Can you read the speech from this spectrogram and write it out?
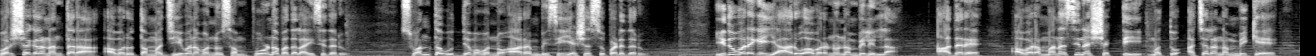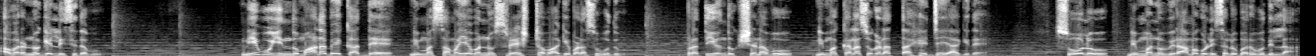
ವರ್ಷಗಳ ನಂತರ ಅವರು ತಮ್ಮ ಜೀವನವನ್ನು ಸಂಪೂರ್ಣ ಬದಲಾಯಿಸಿದರು. ಸ್ವಂತ ಉದ್ಯಮವನ್ನು ಆರಂಭಿಸಿ ಯಶಸ್ಸು ಪಡೆದರು. ಇದುವರೆಗೆ ಯಾರೂ ಅವರನ್ನು ನಂಬಲಿಲ್ಲ. ಆದರೆ ಅವರ ಮನಸ್ಸಿನ ಶಕ್ತಿ ಮತ್ತು ಅಚಲ ನಂಬಿಕೆ ಅವರನ್ನು ಗೆಲ್ಲಿಸಿದವು. ನೀವು ಇಂದು ಮಾಡಬೇಕಾದ್ದೇ ನಿಮ್ಮ ಸಮಯವನ್ನು ಶ್ರೇಷ್ಠವಾಗಿ ಬಳಸುವುದು. ಪ್ರತಿಯೊಂದು ಕ್ಷಣವೂ ನಿಮ್ಮ ಕನಸುಗಳತ್ತ ಹೆಜ್ಜೆಯಾಗಿದೆ. ಸೋಲು ನಿಮ್ಮನ್ನು ವಿರಾಮಗೊಳಿಸಲು ಬರುವುದಿಲ್ಲ.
